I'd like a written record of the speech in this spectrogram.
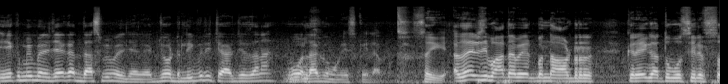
एक भी मिल जाएगा दस भी मिल जाएगा। जो डिलीवरी चार्जेस है ना वो अलग होंगे इसके अलावा। सही है। अगर सी बात है अब एक बंदा ऑर्डर करेगा तो वो सिर्फ़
